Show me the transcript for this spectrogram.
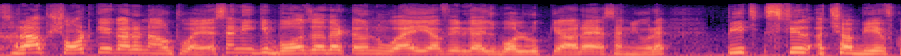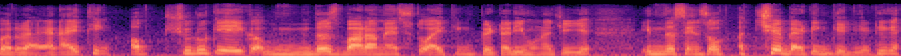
खराब शॉट के कारण आउट हुआ है, ऐसा नहीं कि बहुत ज़्यादा टर्न हुआ है या फिर गाइस बॉल रुक के आ रहा है, ऐसा नहीं हो रहा है। पिच स्टिल अच्छा बिहेव कर रहा है एंड आई थिंक अब शुरू के एक, दस बारह मैच तो आई थिंक बेटर ही होना चाहिए इन द सेंस ऑफ़ अच्छे बैटिंग के लिए, ठीक है?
